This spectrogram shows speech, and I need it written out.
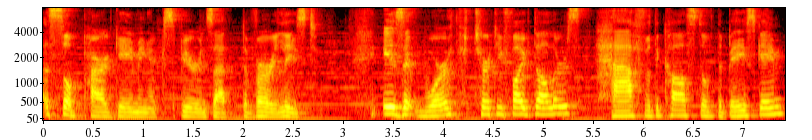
A subpar gaming experience at the very least. Is it worth $35? Half of the cost of the base game?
